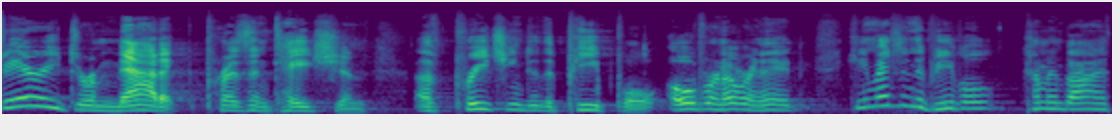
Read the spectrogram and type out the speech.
very dramatic presentation of preaching to the people over and over. And can you imagine the people coming by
